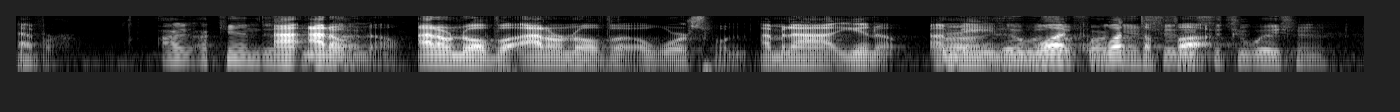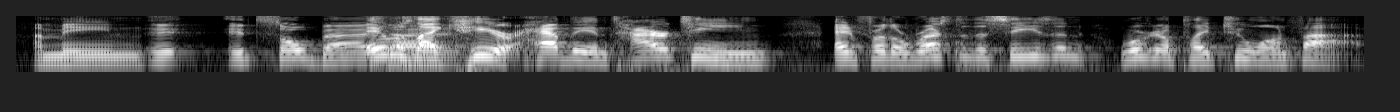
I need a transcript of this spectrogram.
ever. I, I can't. I, I don't that. know. I don't know of a, I don't know of a, a worse one. I mean, I you know I Bruh, mean what what the fuck? situation. I mean, It it's so bad. it was like here, have the entire team, and for the rest of the season, we're going to play two on five.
